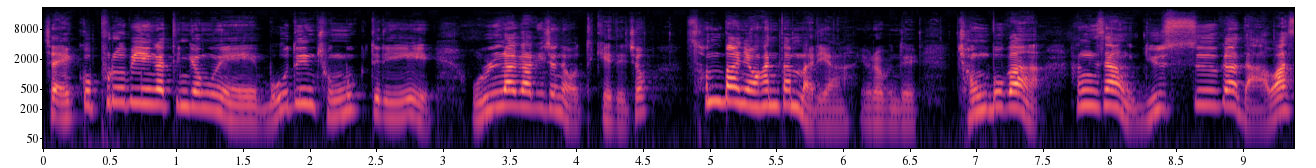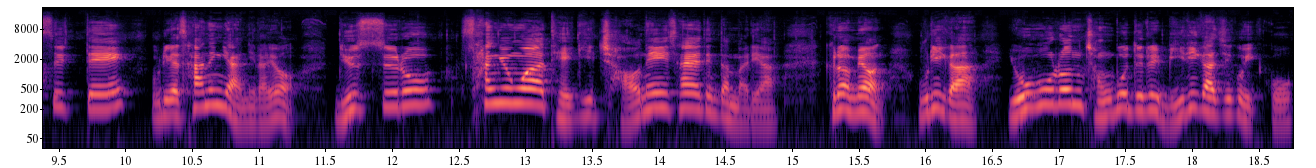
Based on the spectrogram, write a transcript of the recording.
자 에코 프로비임 같은 경우에 모든 종목들이 올라가기 전에 어떻게 되죠 선반영 한단 말이야, 여러분들. 정보가 항상 뉴스가 나왔을 때 우리가 사는 게 아니라요. 뉴스로 상용화 되기 전에 사야 된단 말이야. 그러면 우리가 요런 정보들을 미리 가지고 있고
